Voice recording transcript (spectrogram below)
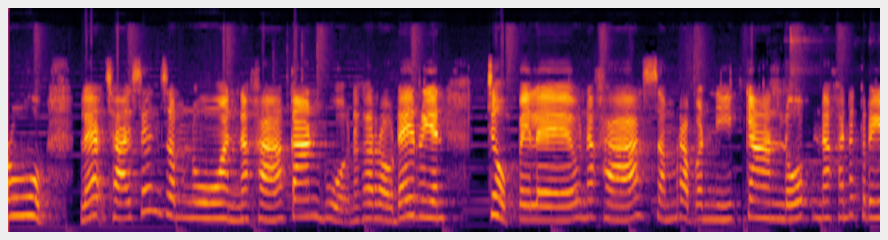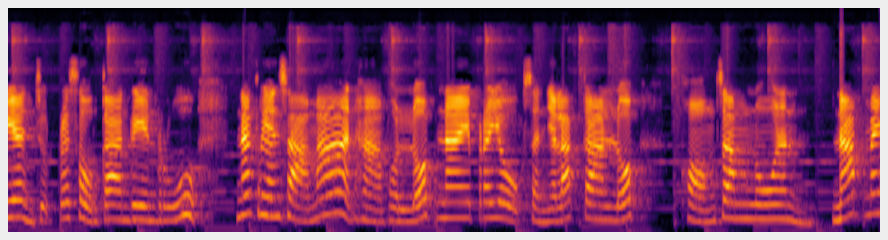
รูป และใช้เส้นจำนวนนะคะ การบวกนะคะเราได้เรียน จบไปแล้วนะคะสำหรับวันนี้การลบนะคะนักเรียนจุดประสงค์การเรียนรู้ นักเรียนสามารถหาผลลบในประโยคสัญลักษณ์การลบของจำนวนนับไม่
